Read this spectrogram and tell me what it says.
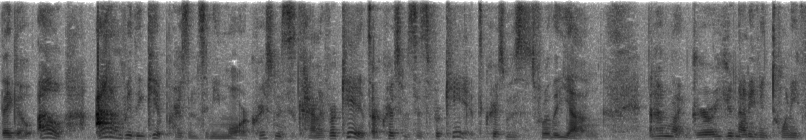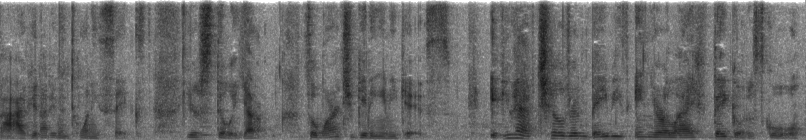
they go, oh, I don't really get presents anymore. Christmas is kind of for kids, or Christmas is for kids. Christmas is for the young. And I'm like, girl, you're not even 25. You're not even 26. You're still young. So why aren't you getting any gifts? If you have children, babies in your life, they go to school.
